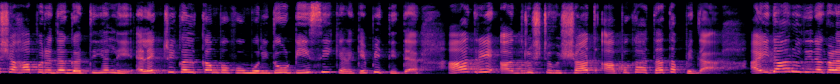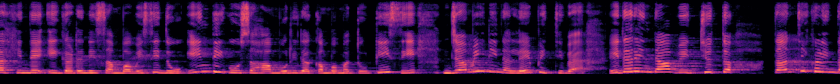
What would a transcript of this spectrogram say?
ಶಹಾಪುರದ ಗತಿಯಲ್ಲಿ ಎಲೆಕ್ಟ್ರಿಕಲ್ ಕಂಬವು ಮುರಿದು ಟಿಸಿ ಕೆಳಗೆ ಬಿದ್ದಿದೆ. ಆದರೆ ಅದೃಷ್ಟವಶಾತ್ ಅಪಘಾತ ತಪ್ಪಿದೆ. ಐದಾರು ದಿನಗಳ ಹಿಂದೆ ಈ ಘಟನೆ ಸಂಭವಿಸಿದ್ದು ಇಂದಿಗೂ ಸಹ ಮುರಿದ ಕಂಬ ಮತ್ತು ಟಿಸಿ ಜಮೀನಿನಲ್ಲೇ ಬಿದ್ದಿವೆ. ಇದರಿಂದ ವಿದ್ಯುತ್ ತಂತಿಗಳಿಂದ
